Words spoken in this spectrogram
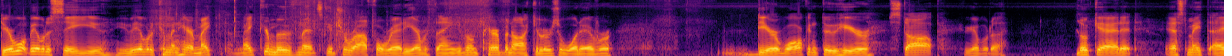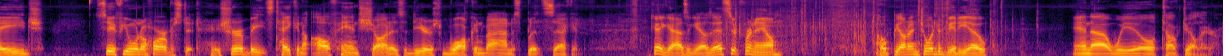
Deer won't be able to see you. You'll be able to come in here and make, make your movements, get your rifle ready, everything, even a pair of binoculars or whatever. Deer walking through here, stop. You're able to look at it, estimate the age, see if you want to harvest it. It sure beats taking an offhand shot as a deer is walking by in a split second. Okay, guys and gals, that's it for now. Hope y'all enjoyed the video, and I will talk to y'all later.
